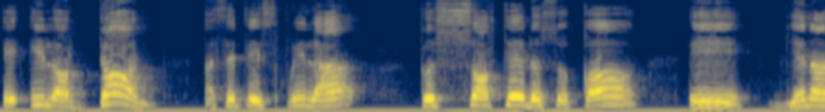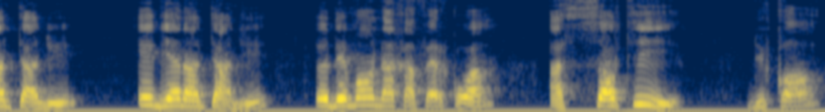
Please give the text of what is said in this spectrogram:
et il ordonne à cet esprit-là que sortez de ce corps. Et bien entendu, et bien entendu, le démon n'a qu'à faire quoi? À sortir du corps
